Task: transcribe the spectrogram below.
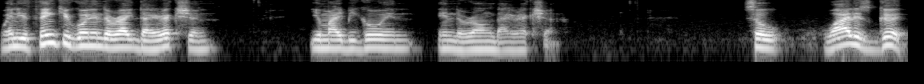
when you think you're going in the right direction you might be going in the wrong direction. So while it's good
